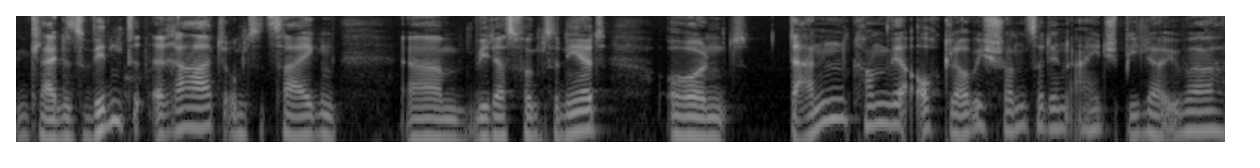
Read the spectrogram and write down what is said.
ein kleines Windrad, um zu zeigen, ähm, wie das funktioniert. Und dann kommen wir auch, glaube ich, schon zu den Einspieler über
